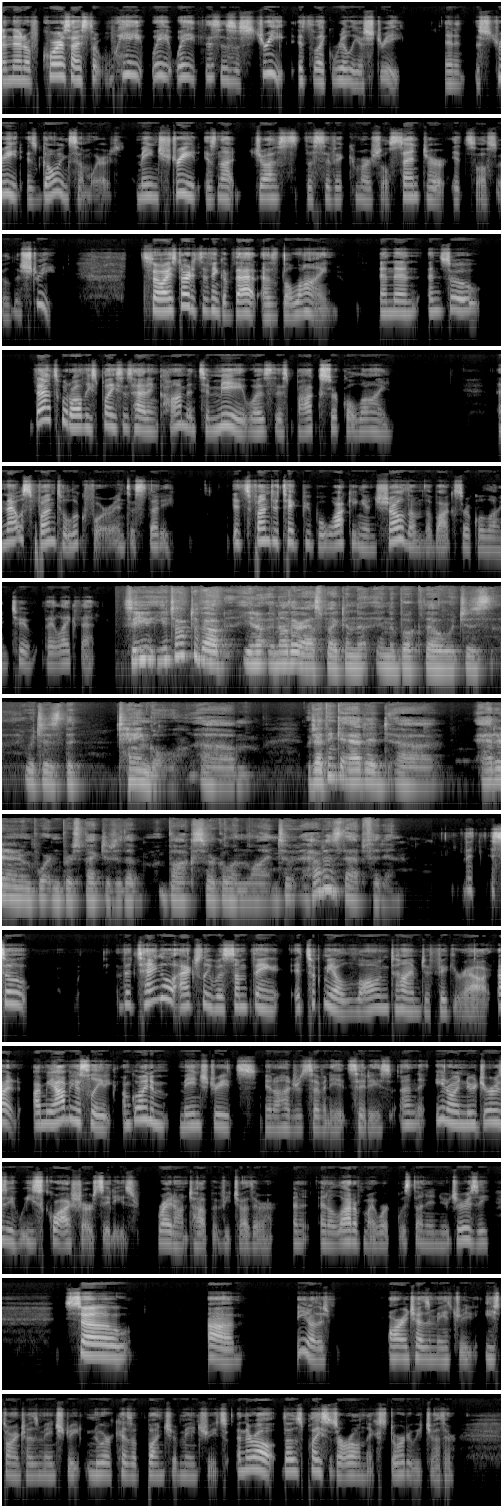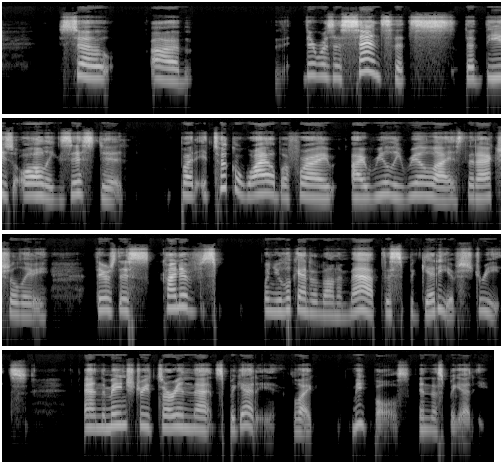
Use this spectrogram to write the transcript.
And then, of course, I start, wait, wait, wait, this is a street. It's like really a street. And it, the street is going somewhere. Main Street is not just the Civic Commercial Center, it's also the street. So I started to think of that as the line. And then, and so that's what all these places had in common to me was this box circle line. And that was fun to look for and to study. It's fun to take people walking and show them the box circle line too. They like that. So you, you talked about you know another aspect in the in the book though, which is which is the tangle, um, which I think added uh, added an important perspective to the box, circle, and line. So how does that fit in? So the tangle actually was something it took me a long time to figure out. I, I, mean, obviously, I'm going to main streets in 178 cities, and you know, in New Jersey, we squash our cities right on top of each other, and and a lot of my work was done in New Jersey. So, uh, you know, there's Orange has a main street, East Orange has a main street, Newark has a bunch of main streets, and they're all those places are all next door to each other. So um, there was a sense that that these all existed, but it took a while before I I really realized that actually there's this kind of when you look at it on a map, this spaghetti of streets, and the main streets are in that spaghetti, like meatballs in the spaghetti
